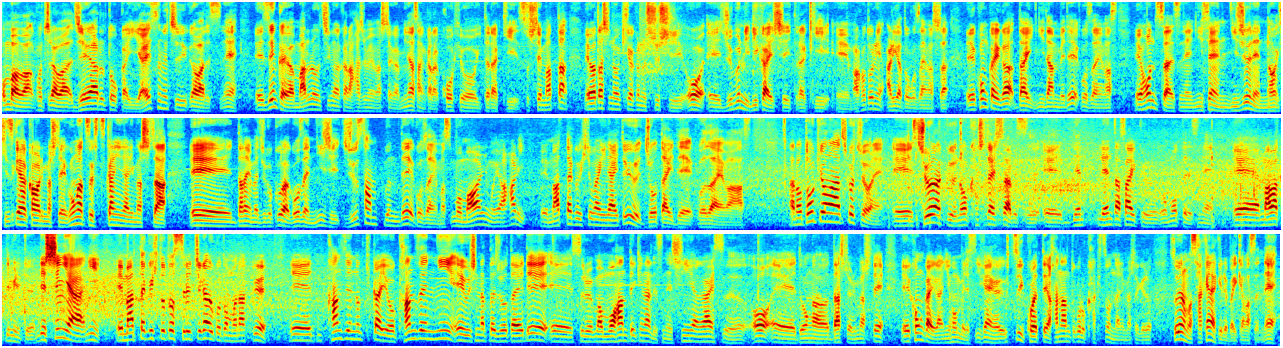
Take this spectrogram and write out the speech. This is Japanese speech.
こんばんは。こちらは JR 東海八重洲口側ですね、えー、前回は丸の内側から始めましたが皆さんから好評をいただきそしてまた、えー、私の企画の趣旨を、えー、十分に理解していただき、え誠にありがとうございました、え今回が第2弾目でございます、え本日はですね2020年の日付が変わりまして5月2日になりました、えただいま時刻は午前2時13分でございます。もう周りにもやはり、え全く人がいないという状態でございます。あの東京のあちこちをね、えー、千代田区の貸し出しサービス、えー、レンタサイクルを持ってですね、えー、回ってみるという。で深夜に、え、全く人とすれ違うこともなく、えー、完全の機会を完全に、え、失った状態で、え、する、まあ、模範的なですね深夜外出を、え、動画を出しておりまして、え、今回が2本目です。いかについこうやって鼻のところ書きそうになりましたけどそういうのも避けなければいけませんね。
